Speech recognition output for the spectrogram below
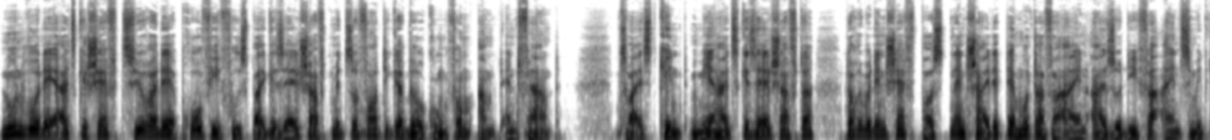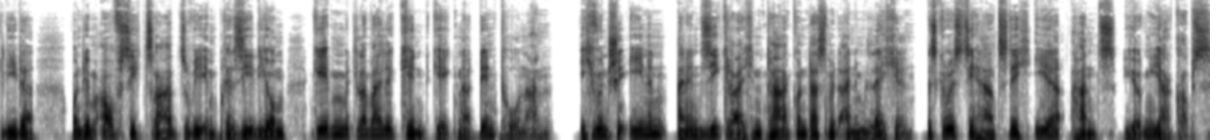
Nun wurde er als Geschäftsführer der Profifußballgesellschaft mit sofortiger Wirkung vom Amt entfernt. Zwar ist Kind Mehrheitsgesellschafter, doch über den Chefposten entscheidet der Mutterverein, also die Vereinsmitglieder, und im Aufsichtsrat sowie im Präsidium geben mittlerweile Kindgegner den Ton an. Ich wünsche Ihnen einen siegreichen Tag und das mit einem Lächeln. Es grüßt Sie herzlich Ihr Hans-Jürgen Jakobs.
